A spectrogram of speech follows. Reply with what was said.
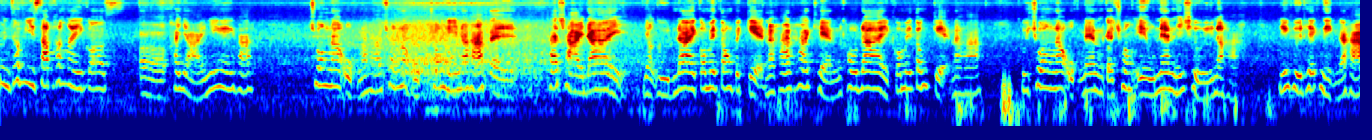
ถ้ามีถ้ามีซับข้างในก็เอ่อขยายนี่ไงคะช่วงหน้าอกนะคะ ช่วงหน้าอกช่วงนี้นะคะ แต่ถ้าชายได้อย่างอื่นได้ก็ไม่ต้องไปแกะนะคะ ถ้าแขนเข้าได้ก็ไม่ต้องแกะนะคะ คือช่วงหน้าอกแน่นกับช่วงเอวแน่นเฉยๆนะคะ นี่คือเทคนิคนะคะ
